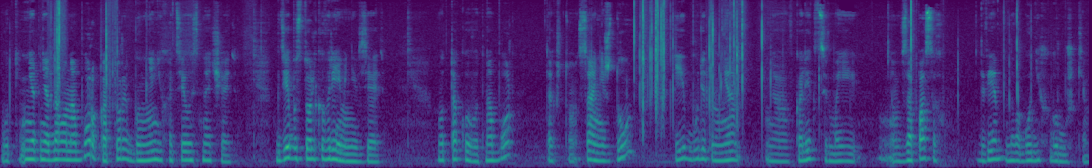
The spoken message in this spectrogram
Вот нет ни одного набора, который бы мне не хотелось начать. Где бы столько времени взять? Вот такой вот набор. Так что Сани жду. И будет у меня э, в коллекции в моей в запасах две новогодних игрушки.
